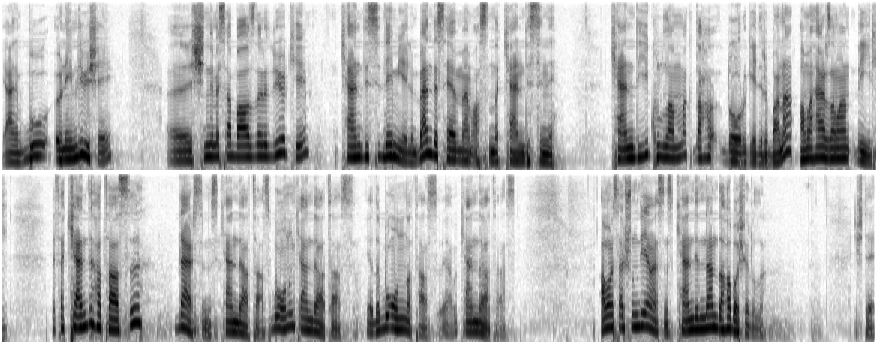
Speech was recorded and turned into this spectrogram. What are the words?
Yani bu önemli bir şey. Ee, şimdi mesela bazıları diyor ki kendisi demeyelim. Ben de sevmem aslında kendisini. Kendiyi kullanmak daha doğru gelir bana ama her zaman değil. Mesela kendi hatası dersiniz. Kendi hatası. Bu onun kendi hatası. Ya da bu onun hatası. Ya bu kendi hatası. Ama mesela şunu diyemezsiniz. Kendinden daha başarılı. İşte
